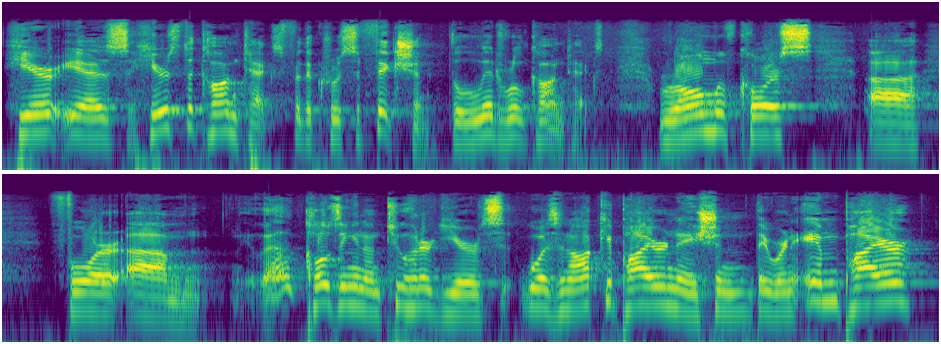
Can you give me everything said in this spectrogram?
here is here's the context for the crucifixion, the literal context. Rome, of course, uh, for um, well, closing in on 200 years, was an occupier nation. They were an empire.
